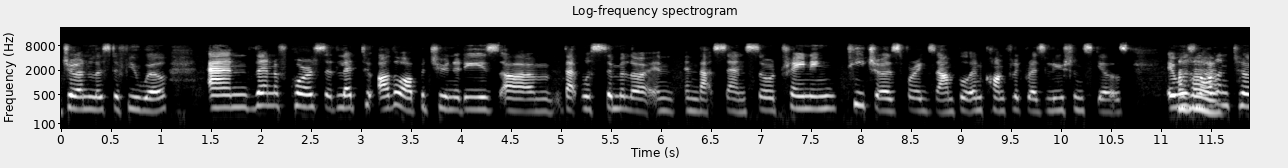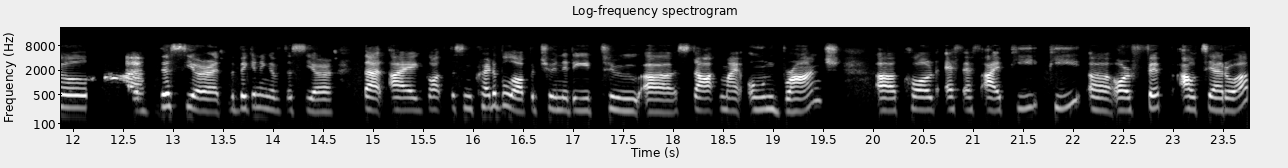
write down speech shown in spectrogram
journalist, if you will, and then of course it led to other opportunities um, that were similar in in that sense. So training teachers, for example, in conflict resolution skills. It was uh-huh. not until uh, this year, at the beginning of this year, that I got this incredible opportunity to uh, start my own branch uh, called FFIPP uh, or FIP Aotearoa.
